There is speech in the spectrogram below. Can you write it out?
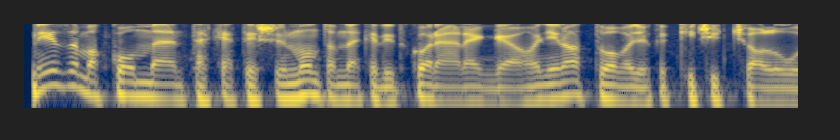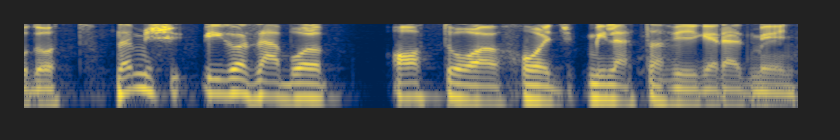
Nézem a kommenteket, és én mondtam neked itt korán reggel, hogy én attól vagyok egy kicsit csalódott. Nem is igazából attól, hogy mi lett a végeredmény,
